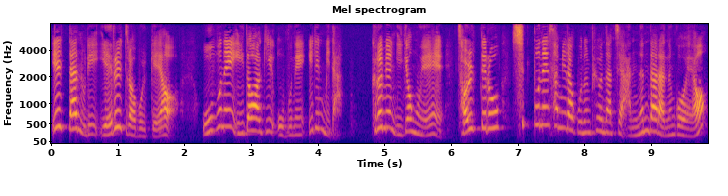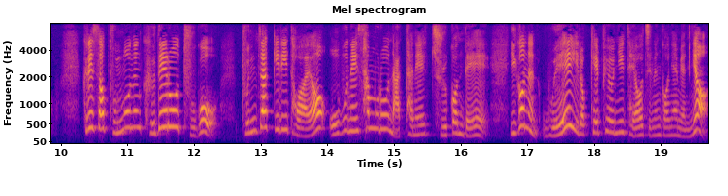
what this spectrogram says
일단 우리 예를 들어 볼게요. 5분의 2 더하기 5분의 1입니다. 그러면 이 경우에 절대로 10분의 3이라고는 표현하지 않는다라는 거예요. 그래서 분모는 그대로 두고 분자끼리 더하여 5분의 3으로 나타내 줄 건데 이거는 왜 이렇게 표현이 되어지는 거냐면요.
